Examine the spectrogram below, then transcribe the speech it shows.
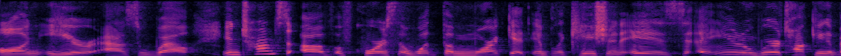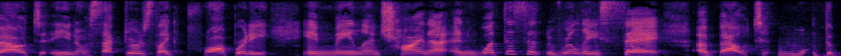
on year as well. In terms of, of course, what the market implication is, uh, you know, we're talking about, you know, sectors like property in mainland China. And what does it really say about the,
